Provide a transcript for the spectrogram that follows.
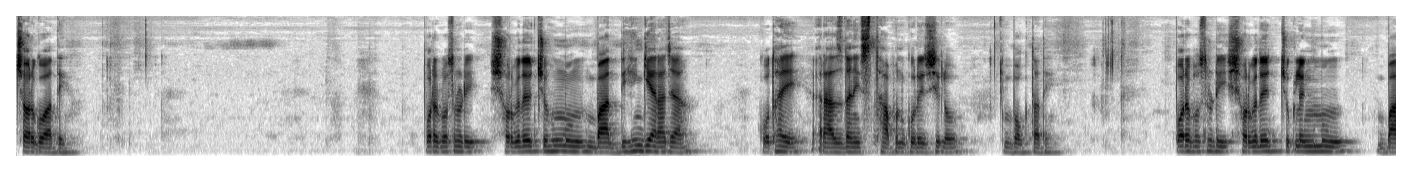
চরগোয়াতে। পরের প্রশ্নটি স্বর্গদেব চুহুংমুং বা দিহিঙ্গিয়া রাজা কোথায় রাজধানী স্থাপন করেছিল বক্তাতে? পরের প্রশ্নটি স্বর্গদেব চুকলেংমুং বা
